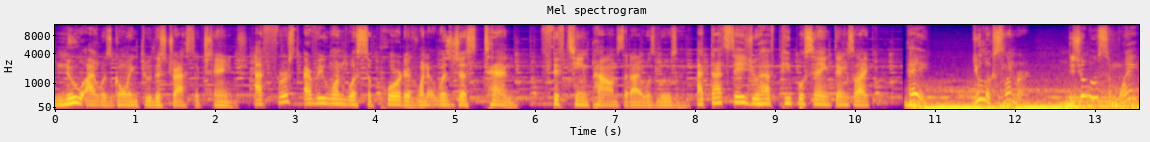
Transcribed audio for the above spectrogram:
knew I was going through this drastic change. At first, everyone was supportive when it was just 10, 15 pounds that I was losing. At that stage, you have people saying things like, hey, you look slimmer. Did you lose some weight?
